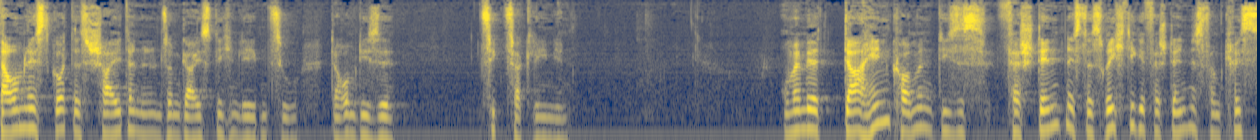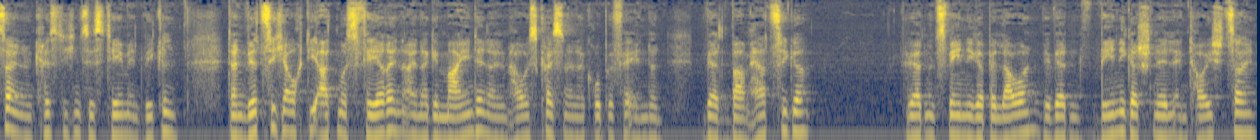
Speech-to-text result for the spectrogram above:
Darum lässt Gott das Scheitern in unserem geistlichen Leben zu. Darum diese Zickzacklinien. Und wenn wir dahin kommen, dieses Verständnis, das richtige Verständnis vom Christsein und christlichen System entwickeln, dann wird sich auch die Atmosphäre in einer Gemeinde, in einem Hauskreis, in einer Gruppe verändern. Wir werden barmherziger, wir werden uns weniger belauern, wir werden weniger schnell enttäuscht sein,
